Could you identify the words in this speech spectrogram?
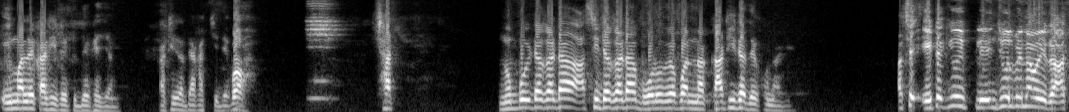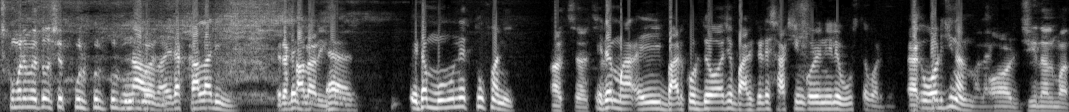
এই মালের কাঠিটা একটু দেখে যান। কাঠিটা দেখাচ্ছি দেখো ষাট নব্বই টাকাটা আশি টাকাটা বড় ব্যাপার না কাঠিটা দেখুন আগে। আচ্ছা এটা কি ওই প্লেন জ্বলবে না ওই রাজকুমারের মতো সে ফুল ফুল ফুল না? এটা কালারিং এটা কালারিং হ্যাঁ। এটা মোহনের তুফানি। আচ্ছা আচ্ছা। এটা এই বারকোড দেওয়া আছে সার্চিং করে নিলে বুঝতে পারবে। অরিজিনাল মাল অরিজিনাল মাল।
